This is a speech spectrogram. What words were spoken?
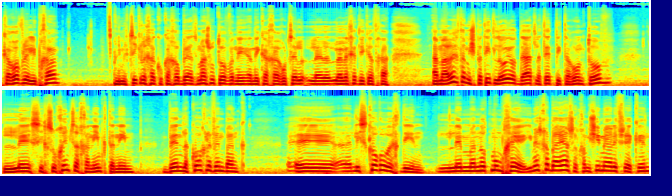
קרוב ללבך. אני מציג לך כל כך הרבה, אז משהו טוב, אני, אני ככה רוצה ללכת לקראתך. המערכת המשפטית לא יודעת לתת פתרון טוב לסכסוכים צרכניים קטנים בין לקוח לבין בנק. אה, לשכור עורך דין, למנות מומחה, אם יש לך בעיה של 50 אלף שקל,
